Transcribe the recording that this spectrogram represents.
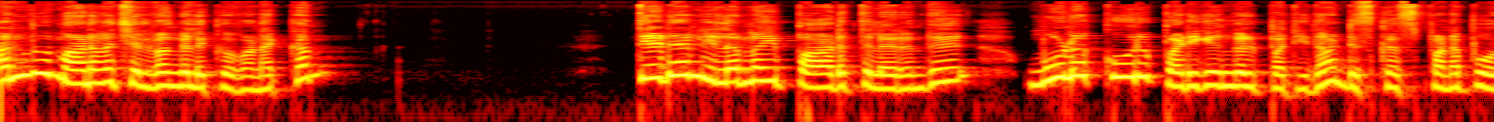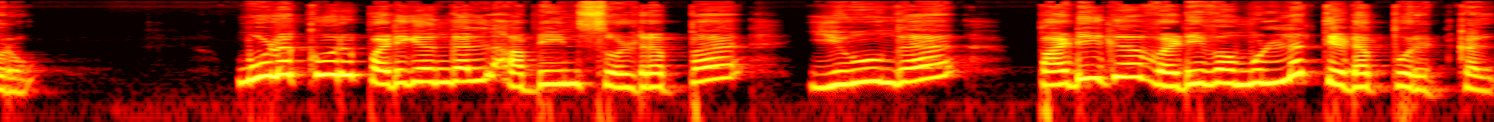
அன்பு மாணவ செல்வங்களுக்கு வணக்கம். திட நிலைமை பாடத்திலிருந்து மூலக்கூறு படிகங்கள் பற்றி தான் டிஸ்கஸ் பண்ண போகிறோம் மூலக்கூறு படிகங்கள் அப்படின்னு சொல்கிறப்ப இவங்க படிக வடிவமுள்ள திடப்பொருட்கள்.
